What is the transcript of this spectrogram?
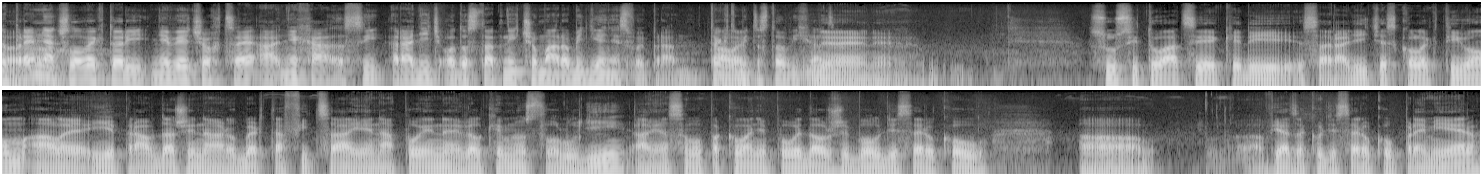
No pre mňa eh, človek, ktorý nevie, čo chce a nechá si radiť od ostatných, čo má robiť, je nesvojprávny. Tak mi to z toho vychádza. Nie, nie. Sú situácie, kedy sa radíte s kolektívom, ale je pravda, že na Roberta Fica je napojené veľké množstvo ľudí a ja som opakovane povedal, že bol 10 rokov uh, viac ako 10 rokov premiér.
